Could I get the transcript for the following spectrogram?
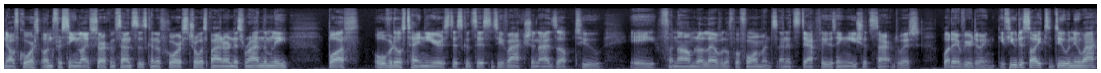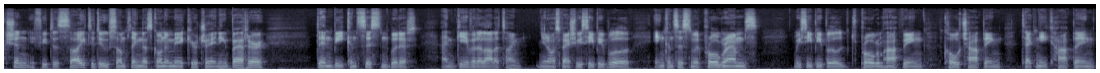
Now, of course, unforeseen life circumstances can, of course, throw a spanner in this randomly, but over those 10 years, this consistency of action adds up to a phenomenal level of performance. And it's definitely the thing you should start with, whatever you're doing. If you decide to do a new action, if you decide to do something that's going to make your training better, then be consistent with it and give it a lot of time. You know, especially we see people inconsistent with programs. We see people program hopping, coach hopping, technique hopping,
